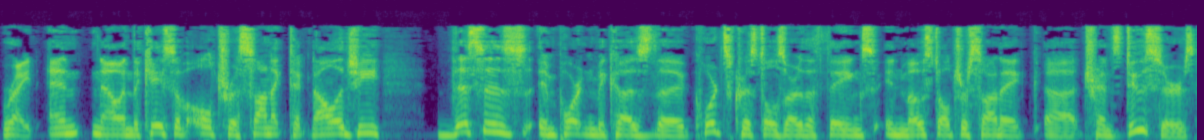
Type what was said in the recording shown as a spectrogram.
Right. And now in the case of ultrasonic technology, this is important because the quartz crystals are the things in most ultrasonic uh, transducers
